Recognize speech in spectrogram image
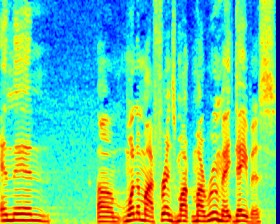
And then um, one of my friends, my, my roommate Davis,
